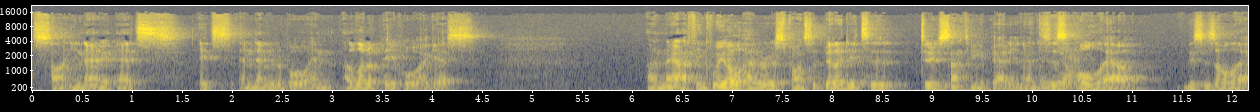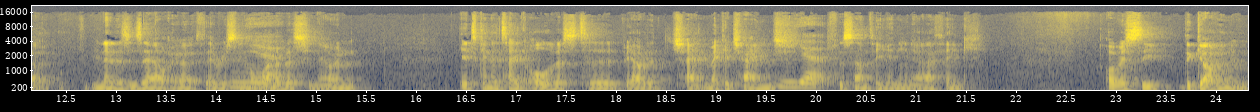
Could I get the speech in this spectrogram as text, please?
so you know, it's it's inevitable and a lot of people I guess I don't know, I think we all have a responsibility to do something about it. You know, this is all our this is all our you know this is our earth every single one of us you know and it's going to take all of us to be able to cha- make a change Yeah. for something and you know i think obviously the government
